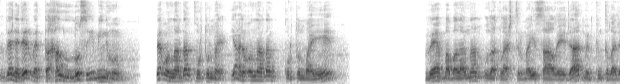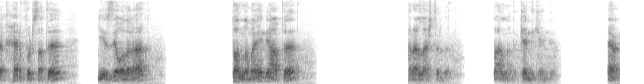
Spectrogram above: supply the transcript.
Ve nedir? Ve tahallusi minhum. Ve onlardan kurtulmayı. Yani onlardan kurtulmayı ve babalarından uzaklaştırmayı sağlayacak, mümkün kılacak her fırsatı gizli olarak planlamaya ne yaptı? Kararlaştırdı. Planladı kendi kendine. Evet.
